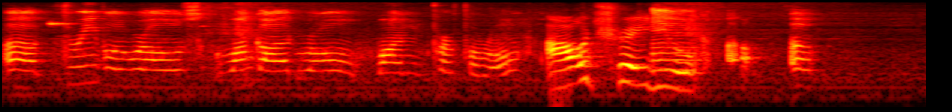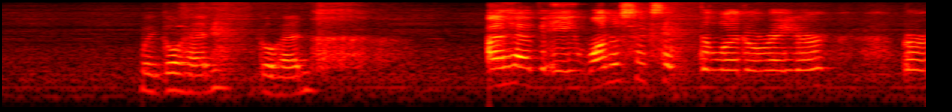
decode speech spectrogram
Uh, three blue rolls, one god roll, one purple roll, I'll trade you. uh, uh, Wait, go ahead. Go ahead. I have a 106 obliterator, or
